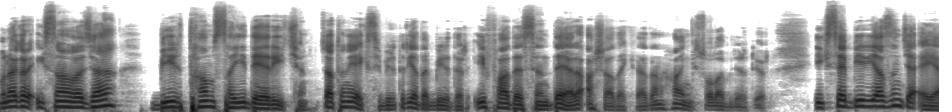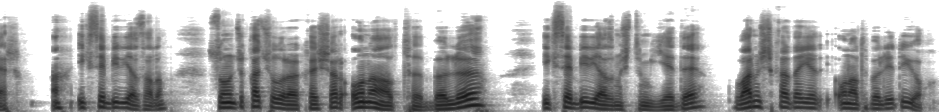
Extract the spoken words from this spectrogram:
Buna göre X'in alacağı bir tam sayı değeri için. Zaten ya eksi 1'dir ya da 1'dir. İfadesinin değeri aşağıdakilerden hangisi olabilir diyor. X'e 1 yazınca eğer. Ah, X'e 1 yazalım. Sonucu kaç olur arkadaşlar? 16 bölü. X'e 1 yazmıştım 7. Var mı çıkarda 16 bölü 7? Yok.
